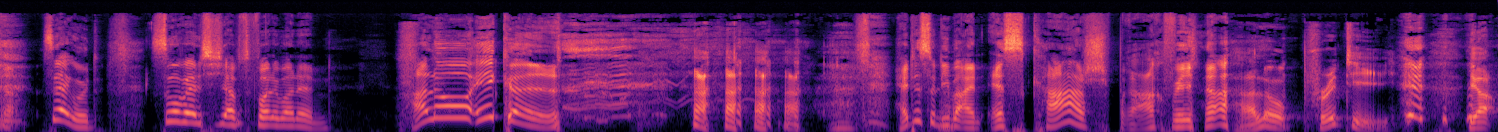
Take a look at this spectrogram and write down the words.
ja, sehr gut. So werde ich dich ab sofort immer nennen. Hallo Ekel. Hättest du lieber einen SK-Sprachfehler? hallo Pretty. Ja,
